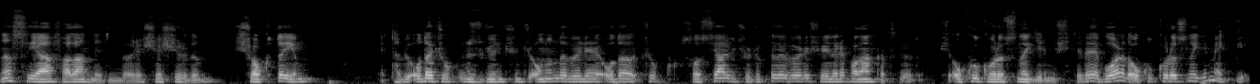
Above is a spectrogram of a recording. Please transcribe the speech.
Nasıl ya falan dedim böyle şaşırdım. Şoktayım. E tabi o da çok üzgün çünkü onun da böyle o da çok sosyal bir çocuktu ve böyle şeylere falan katılıyordu. İşte okul korosuna girmişti ve bu arada okul korosuna girmek bir,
